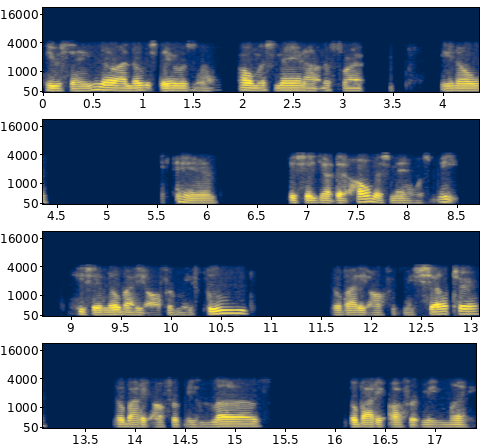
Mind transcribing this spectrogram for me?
he was saying, you know, I noticed there was a homeless man out in the front, you know, and he said, yeah, that homeless man was me. He said, nobody offered me food, nobody offered me shelter, nobody offered me love, nobody offered me money.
